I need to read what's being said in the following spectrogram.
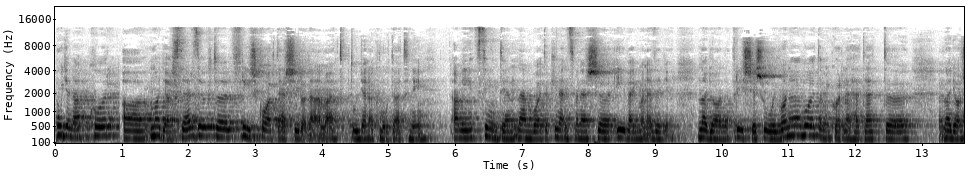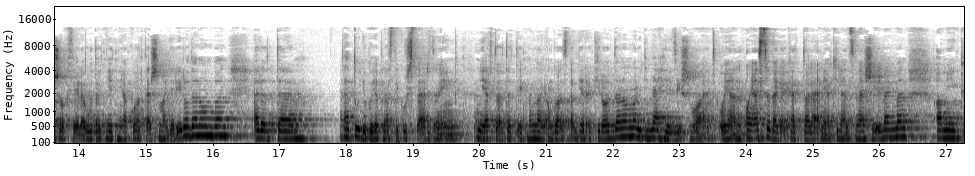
Ugyanakkor a magyar szerzőktől friss kortárs irodalmat tudjanak mutatni ami szintén nem volt a 90-es években, ez egy nagyon friss és új vonal volt, amikor lehetett nagyon sokféle utat nyitni a kortárs magyar irodalomban. Előtte Hát tudjuk, hogy a klasszikus szerzőink miért töltötték meg nagyon gazdag gyerekirodalommal, úgyhogy nehéz is volt olyan, olyan szövegeket találni a 90-es években, amik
